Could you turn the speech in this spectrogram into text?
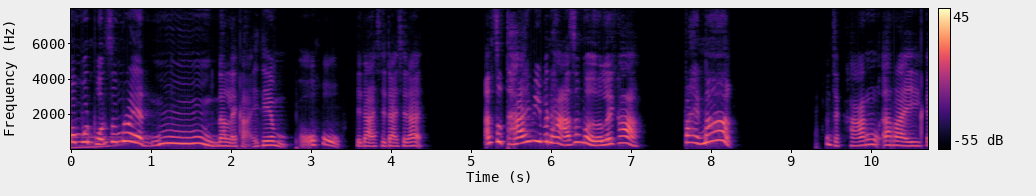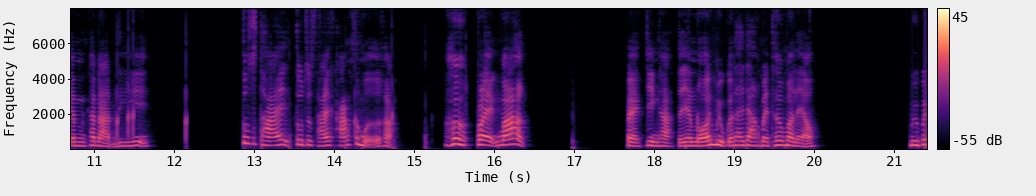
ประมวลผลสำเร็จ อืม นั่นเลยค่ะ item โอ้โหใช้ได้ใช้ได้ใช้ได้ อันสุดท้ายมีปัญหาเสมอเลยค่ะ แปลกมาก มันจะค้างอะไรกันขนาดนี้ ตัวสุดท้ายตัวสุดท้ายค้างเสมอค่ะเออแปลกมาก แปลกจริงค่ะ แต่อย่างน้อยมิวก็ได้ Dark Matter มาแล้ว มิวไป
